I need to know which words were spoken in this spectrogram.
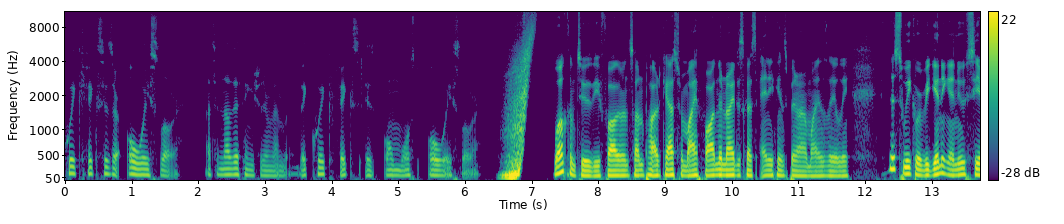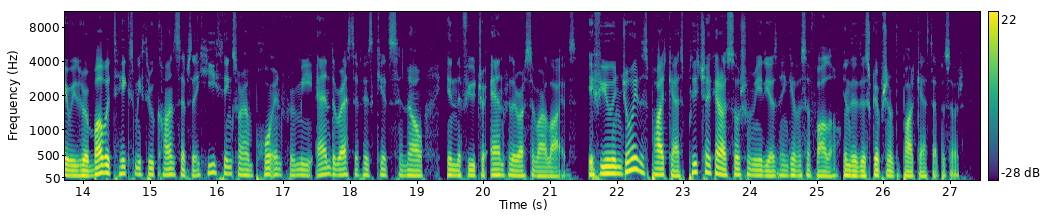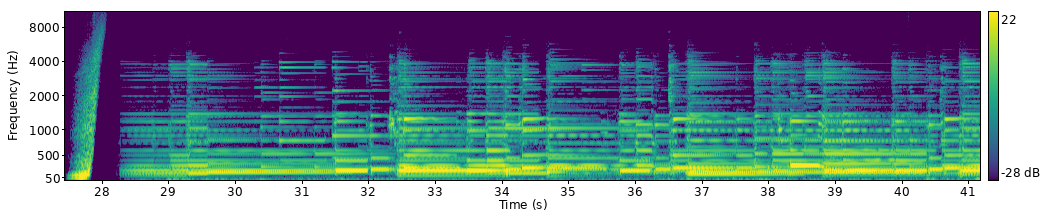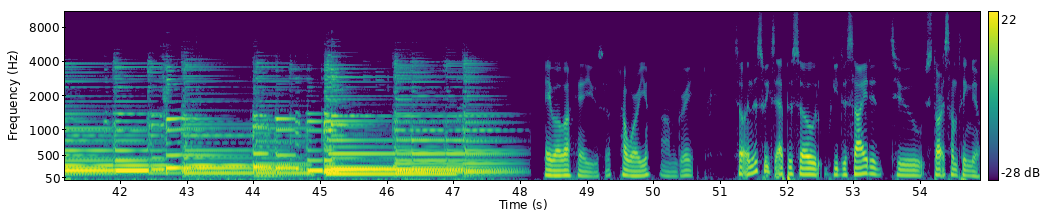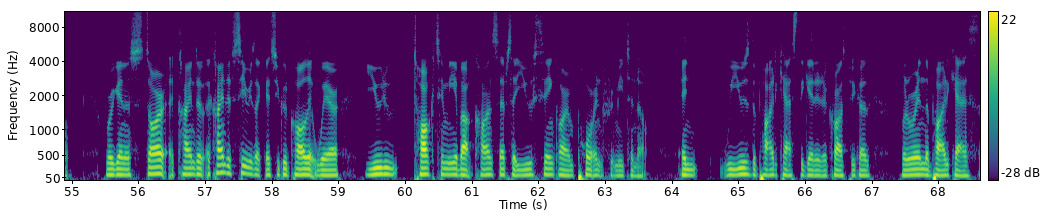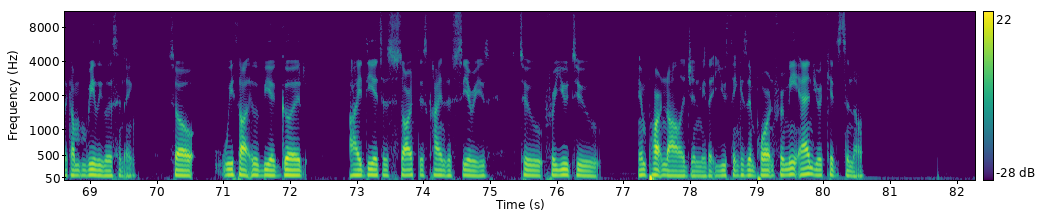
quick fixes are always slower. That's another thing you should remember. The quick fix is almost always slower. Welcome to the Father and Son podcast, where my father and I discuss anything that's been on our minds lately. And this week, we're beginning a new series where Baba takes me through concepts that he thinks are important for me and the rest of his kids to know in the future and for the rest of our lives. If you enjoy this podcast, please check out our social medias and give us a follow in the description of the podcast episode. Hey, Hey, Yusuf. How are you? I'm great. So, in this week's episode, we decided to start something new. We're gonna start a kind of a kind of series, I guess you could call it, where you talk to me about concepts that you think are important for me to know, and we use the podcast to get it across because when we're in the podcast, like I'm really listening. So we thought it would be a good idea to start this kind of series to for you to impart knowledge in me that you think is important for me and your kids to know.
